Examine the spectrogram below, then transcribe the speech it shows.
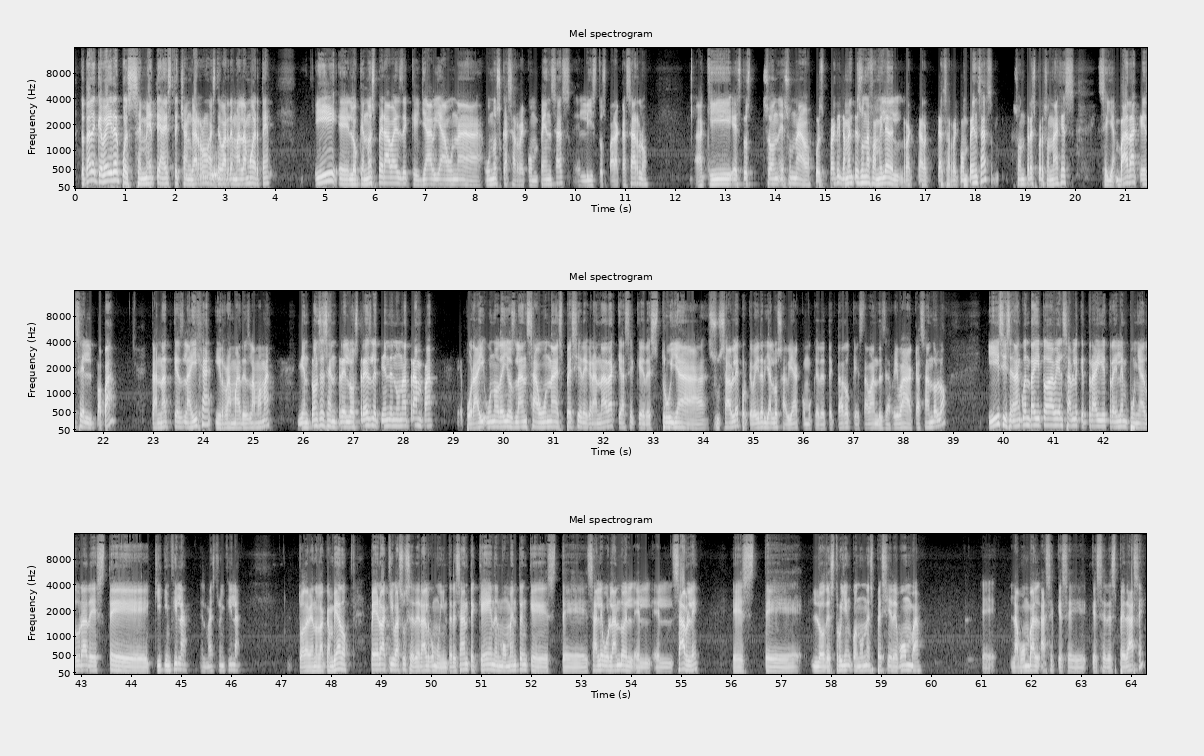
Total de que Vader pues se mete a este changarro, a este bar de mala muerte. Y eh, lo que no esperaba es de que ya había una, unos cazarrecompensas eh, listos para cazarlo. Aquí estos son, es una, pues prácticamente es una familia de cazarrecompensas. Son tres personajes. Se llama Bada, que es el papá, Kanat, que es la hija, y Ramad es la mamá. Y entonces entre los tres le tienden una trampa eh, por ahí uno de ellos lanza una especie de granada que hace que destruya su sable, porque Vader ya los había como que detectado que estaban desde arriba cazándolo. Y si se dan cuenta ahí todavía el sable que trae, trae la empuñadura de este Kik Infila, el maestro Infila. Todavía no lo ha cambiado. Pero aquí va a suceder algo muy interesante, que en el momento en que este, sale volando el, el sable, este, lo destruyen con una especie de bomba. Eh, la bomba hace que se, que se despedace,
